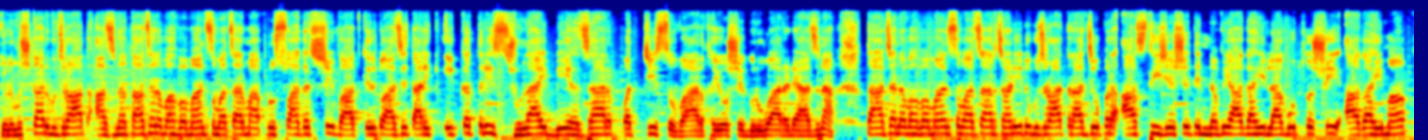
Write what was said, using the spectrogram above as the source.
તો નમસ્કાર ગુજરાત. આજના તાજા નવા હવામાન સમાચારમાં આપનું સ્વાગત છે. વાત કરીએ તો આજે તારીખ એકત્રીસ જુલાઈ બે હજાર પચીસ વાર થયો છે ગુરુવાર અને આજના તાજા નવા હવામાન સમાચાર જાણીએ તો ગુજરાત રાજ્ય ઉપર આજથી જે છે તે નવી આગાહી લાગુ થશે. આગાહીમાં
